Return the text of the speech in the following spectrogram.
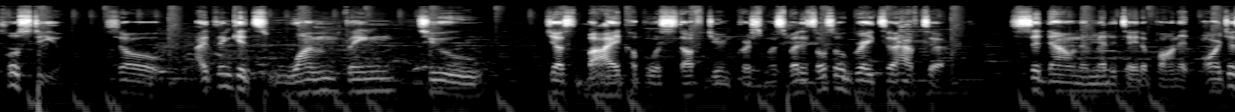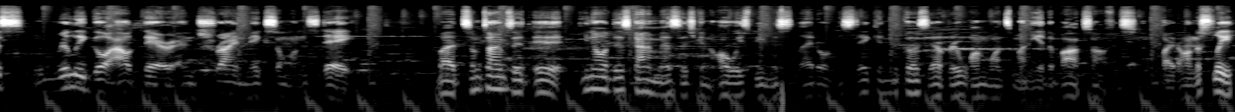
close to you. So I think it's one thing to just buy a couple of stuff during Christmas, but it's also great to have to sit down and meditate upon it or just really go out there and try and make someone's day. But sometimes it, it you know, this kind of message can always be misled or mistaken because everyone wants money at the box office. And quite honestly,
